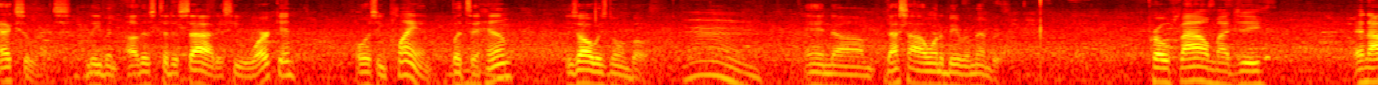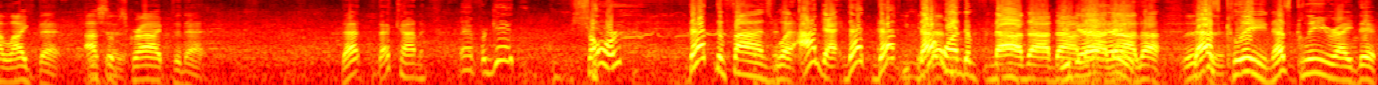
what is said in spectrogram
excellence, leaving others to decide is he working or is he playing? But to him, he's always doing both. And um, that's how I want to be remembered. Profound, my G. And I like that. I Appreciate it. subscribe to that. That that kind of man, forget short. that defines what I got. That that that one def- nah nah nah nah nah nah. listen. That's clean. That's clean right there.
